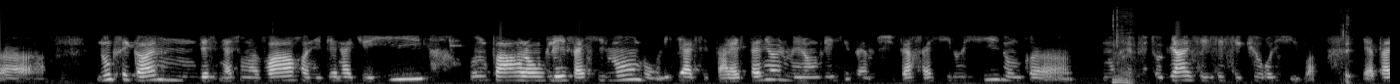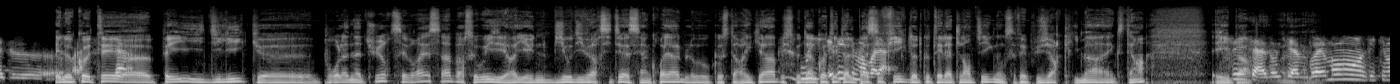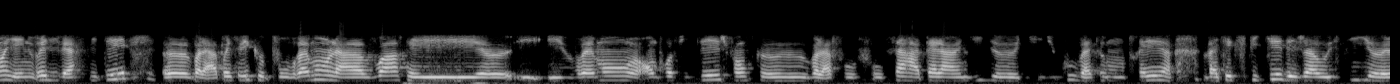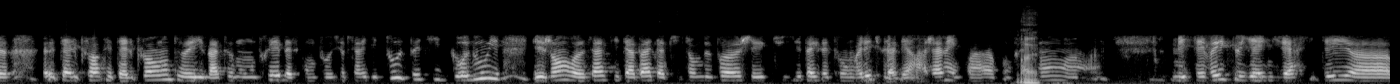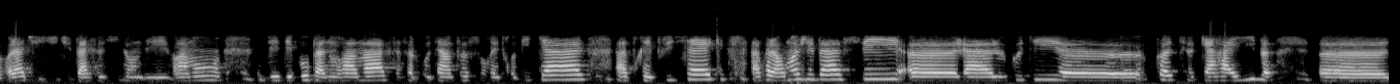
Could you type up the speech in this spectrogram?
Donc c'est quand même une destination à voir, on est bien accueillis, on parle anglais facilement. Bon, l'idéal c'est de parler espagnol, mais l'anglais c'est quand même super facile aussi, donc euh, donc c'est plutôt bien et c'est sécure aussi quoi. Il y a pas de Et le côté euh, pays idyllique euh, pour la nature, c'est vrai ça? Parce que oui, il y a une biodiversité assez incroyable au Costa Rica, puisque d'un Oui, côté tu as le voilà. Pacifique, de l'autre côté l'Atlantique, donc ça fait plusieurs climats, etc. Et il C'est ça, donc il y a vraiment, effectivement, il y a une vraie diversité. Euh, voilà, après c'est vrai que pour vraiment la voir et, et, et vraiment en profiter, je pense que voilà, faut, faut faire appel à un guide qui coup va te montrer, euh, va t'expliquer déjà aussi euh, euh, telle plante et telle plante, euh, il va te montrer parce qu'on peut aussi observer des toutes petites grenouilles et genre ça si t'as pas ta petite lampe de poche et que tu sais pas exactement où aller, tu la verras jamais quoi concrètement. mais c'est vrai qu'il y a une diversité. euh, voilà, tu, tu passes aussi dans des vraiment des, des beaux panoramas, que ça soit le côté un peu forêt tropicale, après plus sec. Après, alors moi, j'ai pas fait euh, la, le côté euh, côte Caraïbes, euh,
